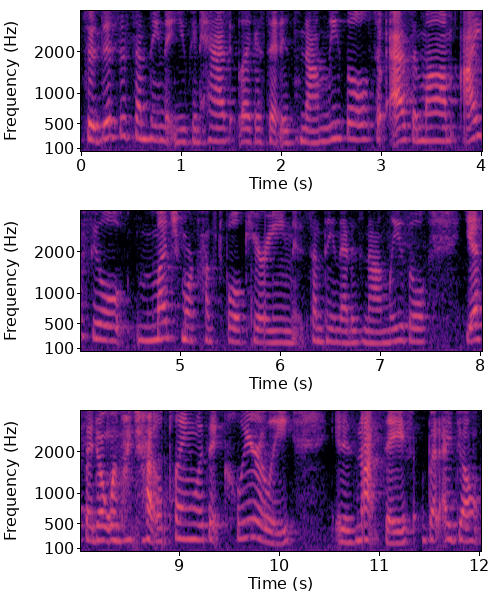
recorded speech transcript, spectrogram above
So this is something that you can have, like I said, it's non-lethal. So as a mom, I feel much more comfortable carrying something that is non-lethal. Yes, I don't want my child playing with it. Clearly, it is not safe, but I don't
